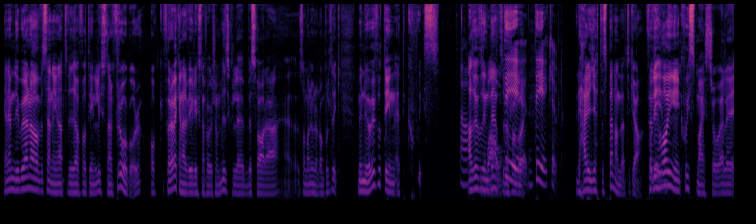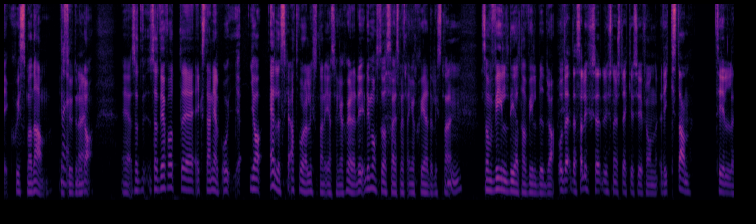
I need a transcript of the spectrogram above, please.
Jag nämnde i början av sändningen att vi har fått in lyssnarfrågor och förra veckan hade vi lyssnarfrågor som vi skulle besvara eh, som man undrade om politik. Men nu har vi fått in ett quiz. Ja. Alltså vi har fått in den Wow. typen av frågor. det, det är kul. Det här är jättespännande tycker jag. För vi det- har ju ingen quizmaestro eller quizmadam i Nej. studion Nej. idag. Eh, så, att, så att vi har fått eh, extern hjälp och jag, jag älskar att våra lyssnare är så engagerade. Det, det måste vara Sveriges mest engagerade lyssnare. Mm. Som vill delta och vill bidra. Och de, dessa lys- lyssnare sträcker sig från riksdagen till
